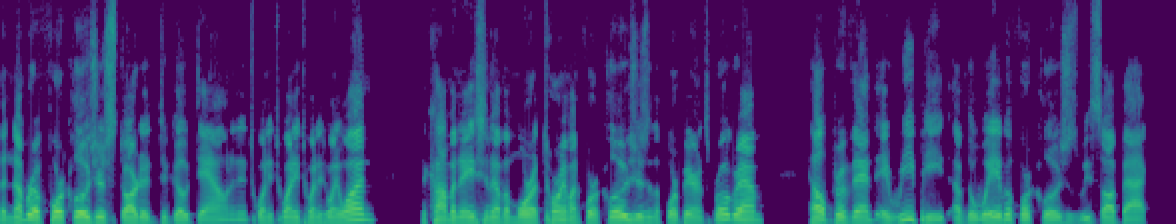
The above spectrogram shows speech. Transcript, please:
the number of foreclosures started to go down. And in 2020, 2021, the combination of a moratorium on foreclosures and the forbearance program help prevent a repeat of the wave of foreclosures we saw back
